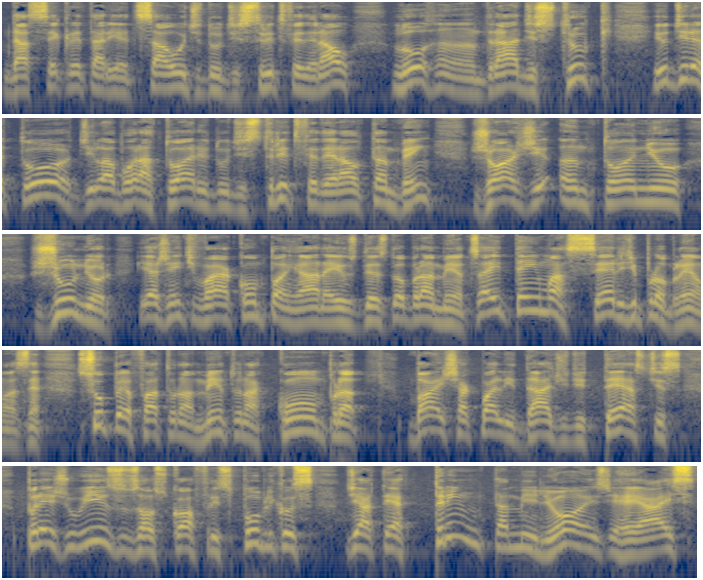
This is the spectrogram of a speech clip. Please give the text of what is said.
da Secretaria de Saúde do Distrito Federal, Lohan Andrade Struck, e o diretor de laboratório do Distrito Federal também, Jorge Antônio Júnior. E a gente vai acompanhar aí os desdobramentos. Aí tem uma série de problemas, né? Superfaturamento na compra baixa qualidade de testes, prejuízos aos cofres públicos de até 30 milhões de reais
